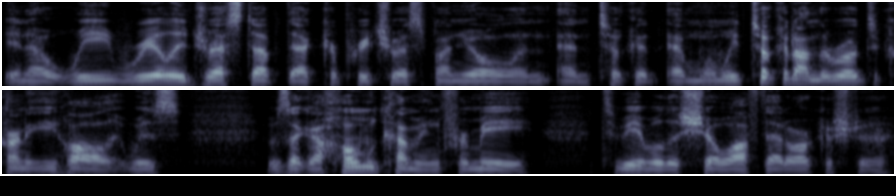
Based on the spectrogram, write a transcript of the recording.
you know, we really dressed up that Capriccio Espanol and, and took it. And when we took it on the road to Carnegie Hall, it was it was like a homecoming for me to be able to show off that orchestra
